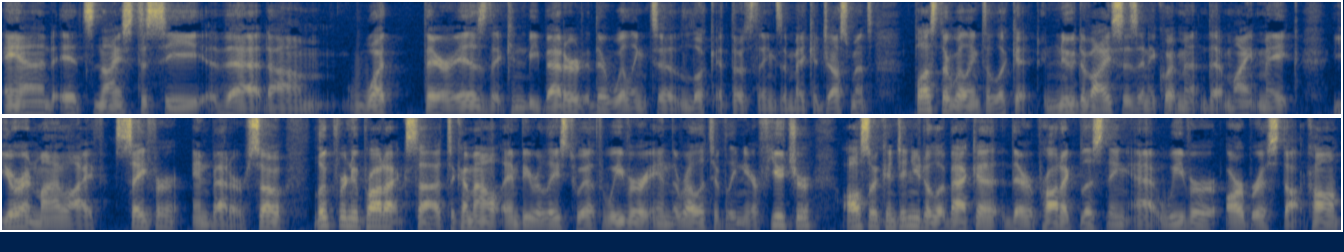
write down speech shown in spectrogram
And it's nice to see that um, what there is that can be bettered, they're willing to look at those things and make adjustments. Plus, they're willing to look at new devices and equipment that might make your and my life safer and better. So, look for new products uh, to come out and be released with Weaver in the relatively near future. Also, continue to look back at their product listing at weaverarborist.com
